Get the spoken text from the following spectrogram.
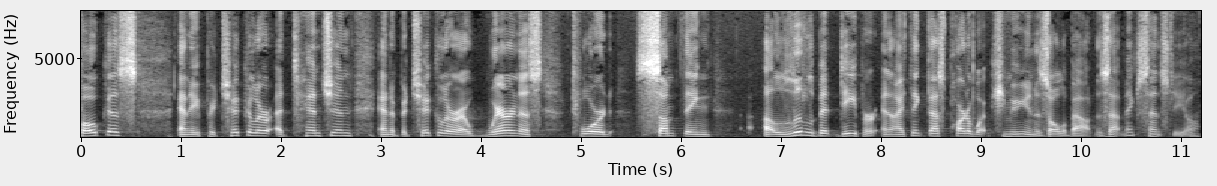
focus and a particular attention and a particular awareness toward something a little bit deeper. And I think that's part of what communion is all about. Does that make sense to you?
